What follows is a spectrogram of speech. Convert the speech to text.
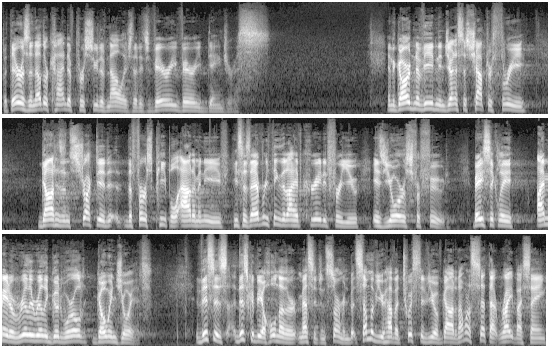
But there is another kind of pursuit of knowledge that is very, very dangerous. In the Garden of Eden in Genesis chapter 3, God has instructed the first people, Adam and Eve. He says, Everything that I have created for you is yours for food. Basically, I made a really, really good world. Go enjoy it. This, is, this could be a whole nother message and sermon, but some of you have a twisted view of God, and I want to set that right by saying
